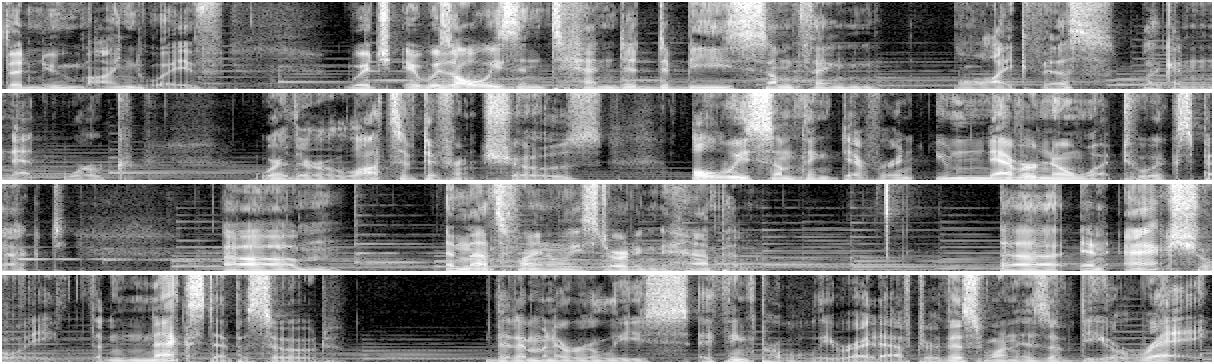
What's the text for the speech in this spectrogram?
the new Mindwave, which it was always intended to be something like this, like a network where there are lots of different shows, always something different. You never know what to expect. Um, and that's finally starting to happen. Uh, and actually, the next episode that I'm going to release, I think probably right after this one, is of The Array.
